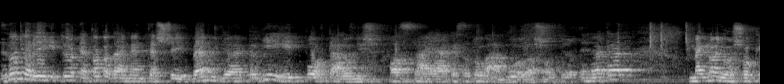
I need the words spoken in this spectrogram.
Ez nagyon régi történet akadálymentességben, ugye a G7 portálon is használják ezt a továbbolvasó történetet, meg nagyon sok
